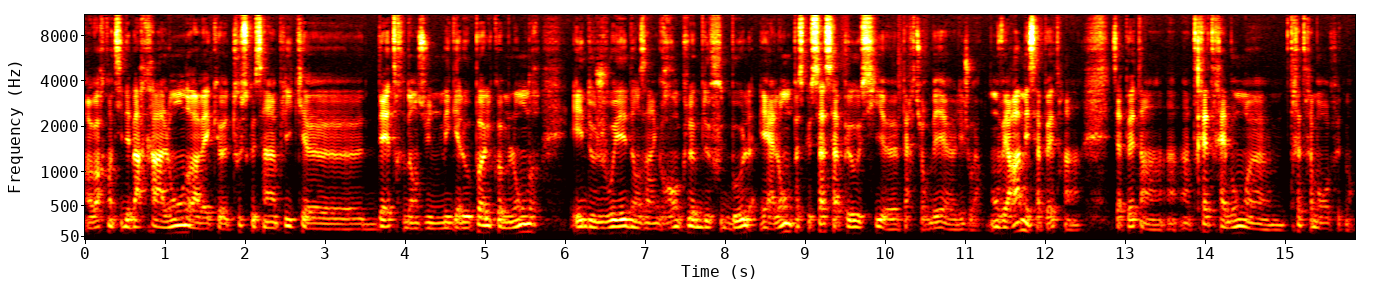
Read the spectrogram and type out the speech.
on va voir quand il débarquera à Londres avec tout ce que ça implique d'être dans une mégalopole comme Londres et de jouer dans un grand club de football et à Londres parce que ça, ça peut aussi perturber les joueurs. On verra, mais ça peut être un, ça peut être un, un très très bon, très très bon recrutement.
